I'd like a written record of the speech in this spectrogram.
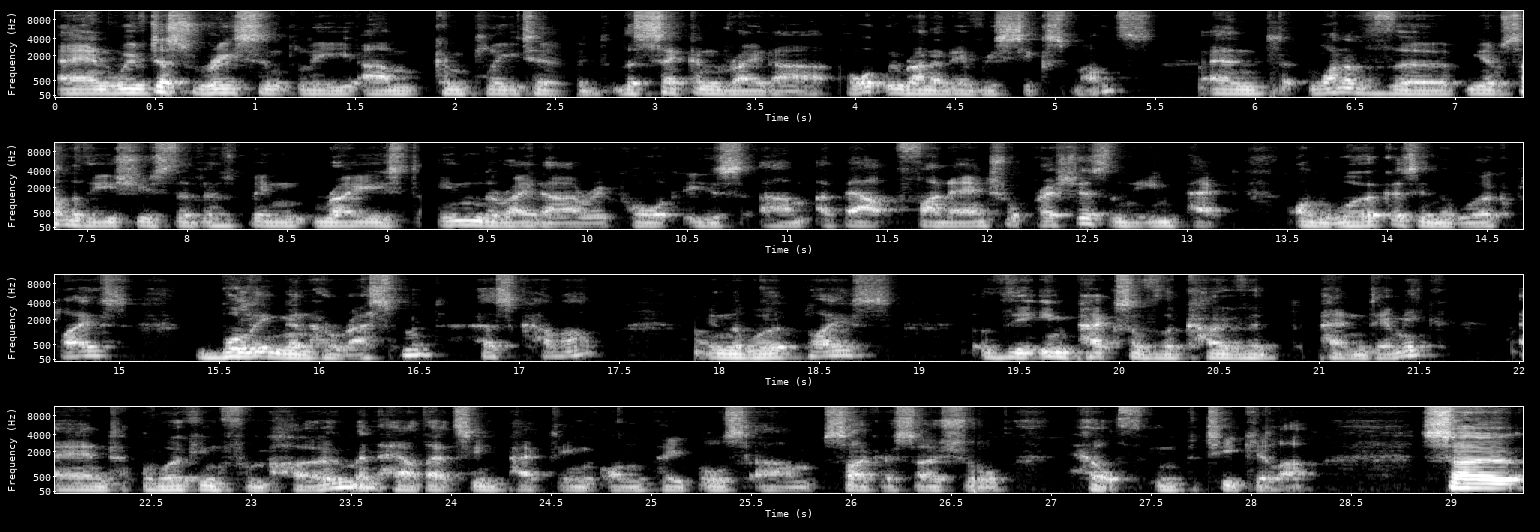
And we've just recently um, completed the second Radar report. We run it every six months. And one of the, you know, some of the issues that has been raised in the radar report is um, about financial pressures and the impact on workers in the workplace. Bullying and harassment has come up in the workplace. The impacts of the COVID pandemic and working from home and how that's impacting on people's um, psychosocial health in particular. So,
